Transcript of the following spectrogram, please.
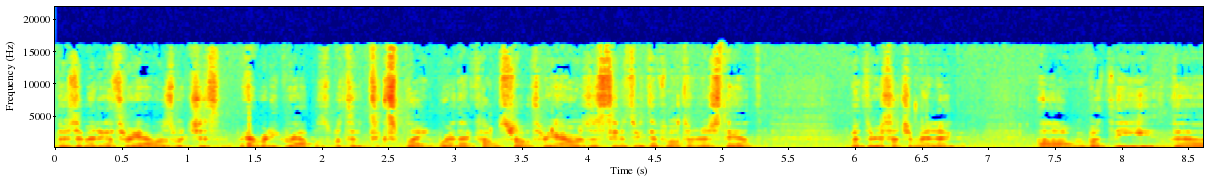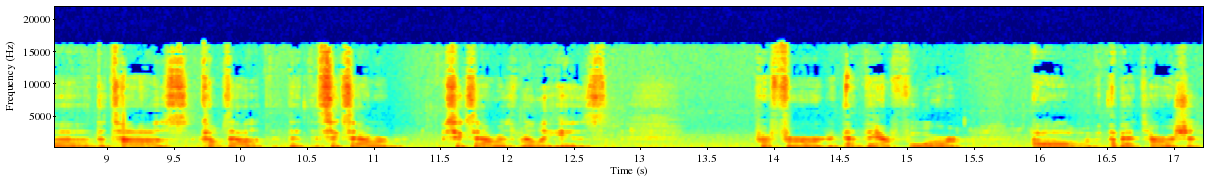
there's a minute of three hours, which is everybody grapples with to, to explain where that comes from. Three hours it seems to be difficult to understand, but there is such a minute. Um, but the, the the Taz comes out that the six hour six hours really is preferred, and therefore um, a ben Torah should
